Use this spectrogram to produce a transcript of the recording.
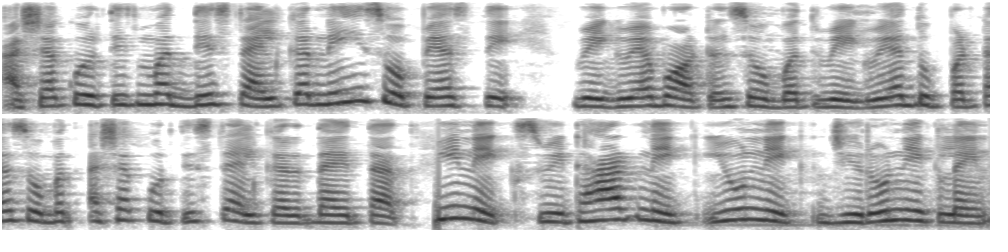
अशा कुर्तीजमध्ये स्टाईल करणेही सोपे असते. वेगवेगळ्या बॉटनसोबत वेगवेगळ्या दुपट्टासोबत अशा कुर्ती स्टाईल करता येतात. ही neck sweetheart neck U neck zero neckline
